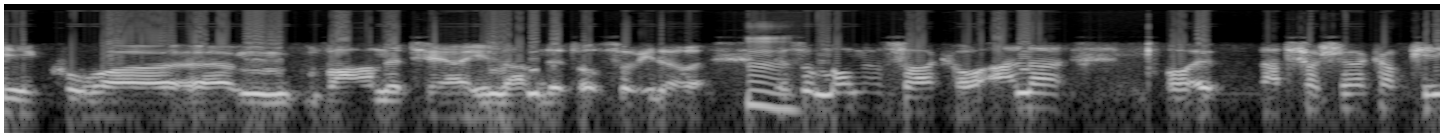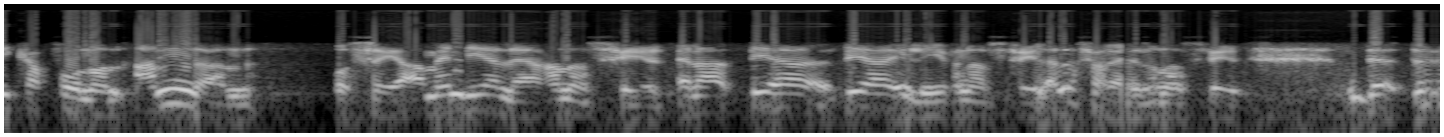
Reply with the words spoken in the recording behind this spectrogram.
PK-varnet här i landet och så vidare. Det är så många saker och alla och att försöka peka på någon annan och säga att det är lärarnas fel, eller det är, det är elevernas fel, eller föräldrarnas fel. Det, det,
